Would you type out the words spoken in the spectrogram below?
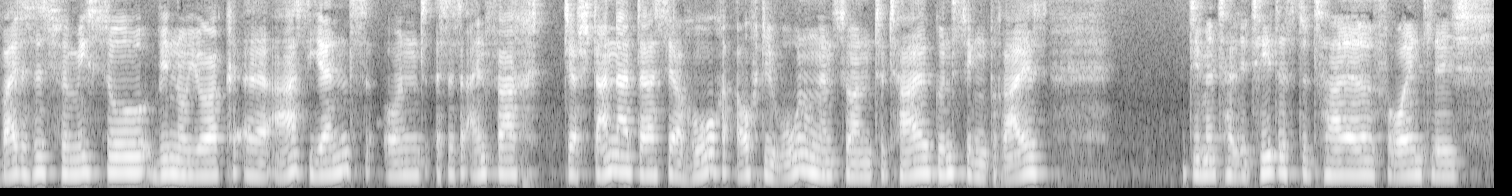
weil das ist für mich so wie New York äh, Asiens und es ist einfach der Standard da ist sehr hoch, auch die Wohnungen zu einem total günstigen Preis. Die Mentalität ist total freundlich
